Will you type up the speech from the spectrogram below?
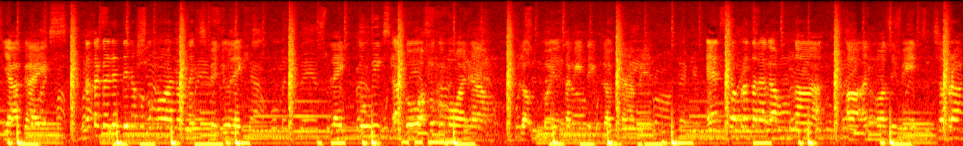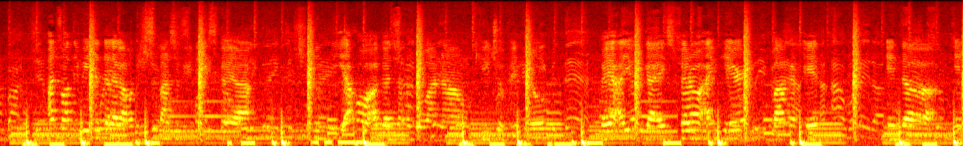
yeah guys, natagalan din ako gumawa ng next video like like 2 weeks ago ako gumawa ng vlog ko, yung Tagaytay vlog namin. And sobra talaga akong na uh, unmotivate sobrang unmotivated talaga ako these past few days. Kaya hindi ako agad nakagawa ng YouTube video. Kaya ayun guys, pero I'm here. Back at in the, in,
